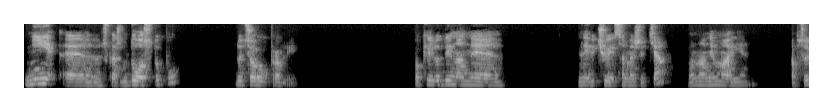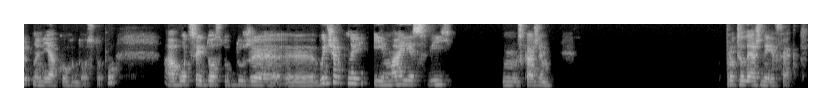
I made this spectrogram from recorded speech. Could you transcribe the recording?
ні, е, скажімо, доступу до цього управління. Поки людина не, не відчує саме життя, вона не має абсолютно ніякого доступу. Або цей доступ дуже е, вичерпний і має свій, скажімо, протилежний ефект.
